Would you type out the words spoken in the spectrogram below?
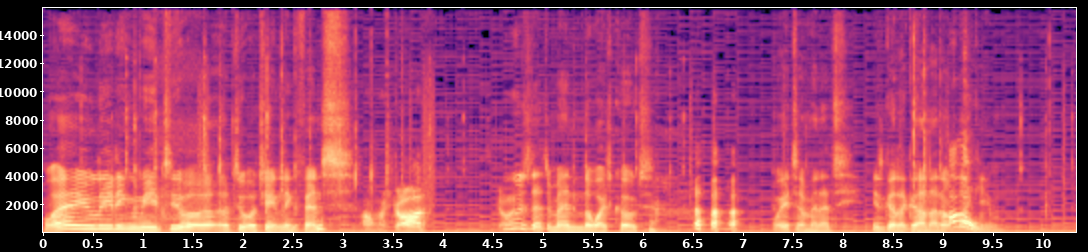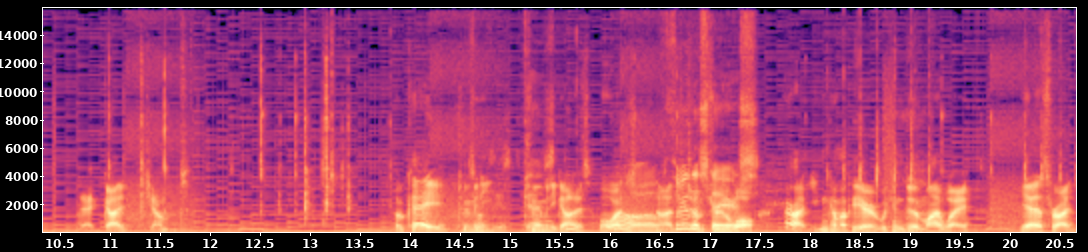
Why are you leading me to a to a chain link fence? Oh my God. Who God. is that man in the white coat? Wait a minute. He's got a gun. I don't Oh! like him. That guy jumped. Okay, too That's many, too guys many guys. Oh, I oh, just, Oh, no, I just through the through the wall. All right, you can come up here. We can do it my way. Yeah, that's right.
